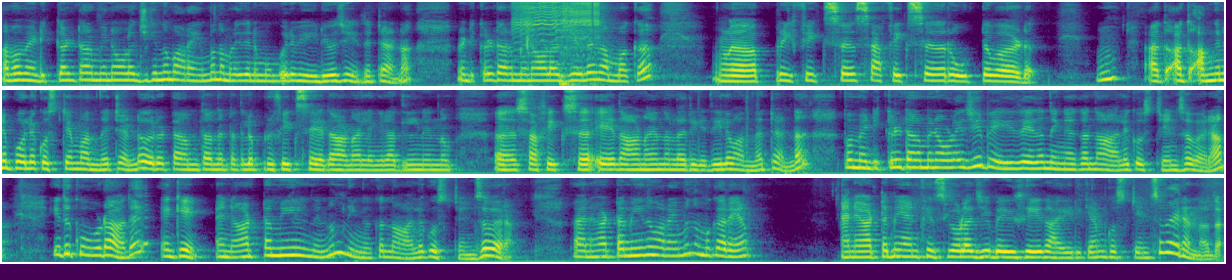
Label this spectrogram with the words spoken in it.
അപ്പോൾ മെഡിക്കൽ ടെർമിനോളജി എന്ന് പറയുമ്പോൾ നമ്മൾ ഇതിനു മുമ്പ് ഒരു വീഡിയോ ചെയ്തിട്ടാണ് മെഡിക്കൽ ടെർമിനോളജിയിൽ നമുക്ക് പ്രിഫിക്സ് സഫിക്സ് റൂട്ട് വേർഡ് അത് അത് അങ്ങനെ പോലെ ക്വസ്റ്റ്യൻ വന്നിട്ടുണ്ട്. ഒരു ടേം തന്നിട്ട് അതിൽ പ്രിഫിക്സ് ഏതാണ് അല്ലെങ്കിൽ അതിൽ നിന്നും സഫിക്സ് ഏതാണ് എന്നുള്ള രീതിയിൽ വന്നിട്ടുണ്ട്. അപ്പോൾ മെഡിക്കൽ ടെർമിനോളജി ബേസ് ചെയ്ത് നിങ്ങൾക്ക് നാല് ക്വസ്റ്റ്യൻസ് വരാം. ഇത് കൂടാതെ അഗെയിൻ അനാട്ടമിയിൽ നിന്നും നിങ്ങൾക്ക് നാല് ക്വസ്റ്റ്യൻസ് വരാം. അപ്പോൾ അനാട്ടമി എന്ന് പറയുമ്പോൾ നമുക്കറിയാം അനാട്ടമി ആൻഡ് ഫിസിയോളജി ബേസ് ചെയ്തായിരിക്കാം ക്വസ്റ്റ്യൻസ് വരുന്നത്.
